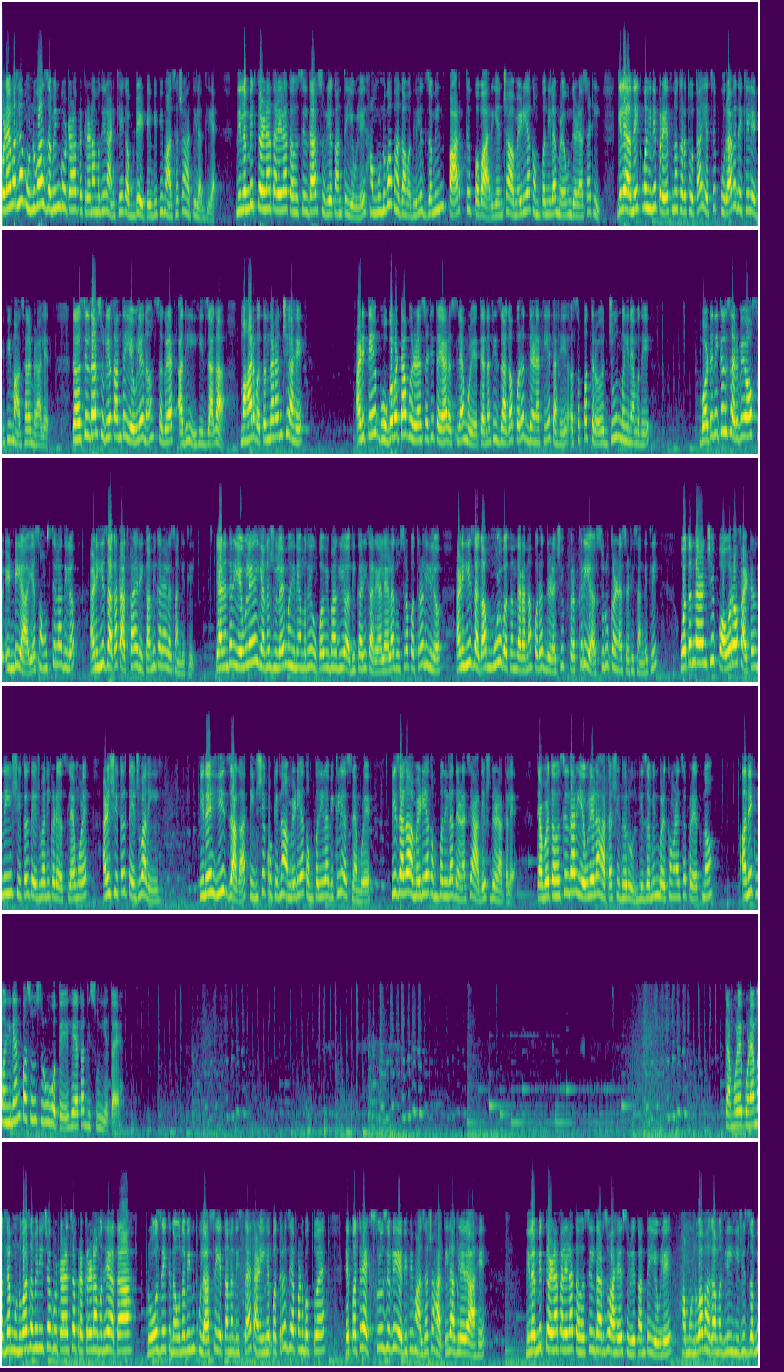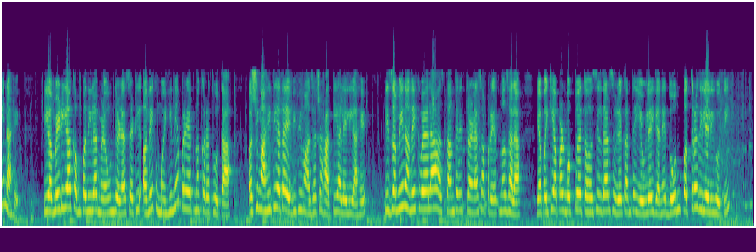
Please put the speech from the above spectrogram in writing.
पुण्यामधला मुंडवा जमीन घोटाळा प्रकरणामधील आणखी एक अपडेट एबीपी माझाच्या हाती लागली आहे. निलंबित करण्यात आलेला तहसीलदार सूर्यकांत येवले हा मुंडवा भागामधील जमीन पार्थ पवार यांच्या अमेडिया कंपनीला मिळवून देण्यासाठी गेले अनेक महिने प्रयत्न करत होता याचे पुरावे देखील एबीपी माझाला मिळाले आहेत. तहसीलदार सूर्यकांत येवलेनं सगळ्यात आधी ही जागा महार वतनदारांची आहे आणि ते भोगवटा भरण्यासाठी तयार असल्यामुळे त्यांना ती जागा परत देण्यात येत आहे असं पत्र जून महिन्यामध्ये बॉटनिकल सर्व्हे ऑफ इंडिया या संस्थेला दिलं आणि ही जागा तात्काळ रिकामी करायला सांगितली. यानंतर येवले यानं जुलै महिन्यामध्ये उपविभागीय अधिकारी कार्यालयाला दुसरं पत्र लिहिलं आणि ही जागा मूळ वतनदारांना परत देण्याची प्रक्रिया सुरू करण्यासाठी सांगितली. वतनदारांची पॉवर ऑफ अटर्नी शीतल तेजवानीकडे असल्यामुळे आणि शीतल तेजवानी हिने ही जागा तीनशे कोटींना अमेडिया कंपनीला विकली असल्यामुळे ही जागा अमेडिया कंपनीला देण्याचे आदेश देण्यात आले. त्यामुळे तहसीलदार येवलेला हाताशी धरून ही जमीन बळकवण्याचे प्रयत्न अनेक महिन्यांपासून सुरू होते हे आता दिसून येत आहे. त्यामुळे पुण्यामधल्या मुंडवा जमिनीच्या घोटाळ्याच्या प्रकरणामध्ये आता रोज एक नवनवीन खुलासे येताना दिसत आहेत आणि हे पत्र जे आपण बघतोय हे पत्र एक्सक्लुझिव्हली एबीपी माझाच्या हाती लागलेलं आहे. निलंबित करण्यात आलेला तहसीलदार जो आहे सूर्यकांत येवले हा मुंडवा भागामधली ही जी जमीन आहे ही अमेडिया कंपनीला मिळवून देण्यासाठी अनेक महिने प्रयत्न करत होता अशी माहिती आता एबीपी माझाच्या हाती आलेली आहे. ही जमीन अनेक वेळेला हस्तांतरित करण्याचा प्रयत्न झाला. यापैकी आपण बघतोय तहसीलदार सूर्यकांत येवले याने दोन पत्र दिलेली होती.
